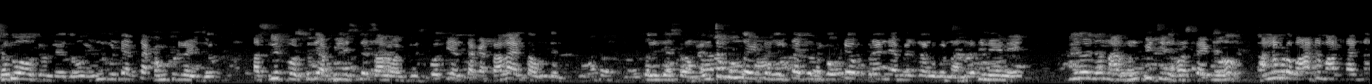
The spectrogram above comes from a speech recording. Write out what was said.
చదువు అవసరం లేదు. ఎందుకంటే అంతా కంప్యూటరైజ్ ఆ స్లిప్ వస్తుంది ఆ బిల్ ఇస్తే చాలా. తెలిసిపోతే ఎంత కట్టాలా ఎంత ఉంది అసలు చేస్తున్నాం. ఎంత ముందు అయితే జ్యోతికి ఒకటే ఒక బ్రాండ్ అంబేద్కర్ అనుకున్నాను. అది నేనే. ఈ రోజు నాకు అనిపించింది ఫస్ట్ టైం అన్న కూడా మాట మాట్లాడినా.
